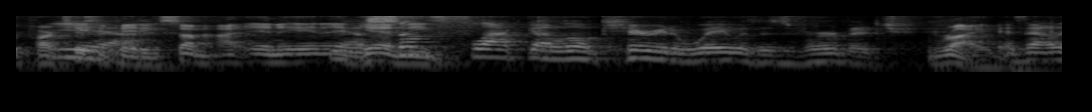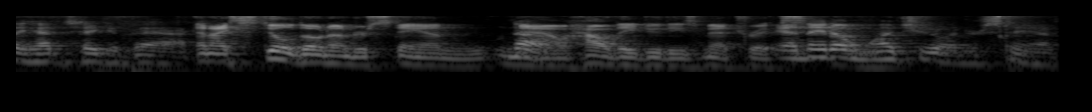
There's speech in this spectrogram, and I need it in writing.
or participating. Yeah. Some and, and Yeah, again some these flack got a little carried away with his verbiage. Right. And now they had to take it back. and I still don't understand now how they do these metrics. And they don't Um, want you to understand.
